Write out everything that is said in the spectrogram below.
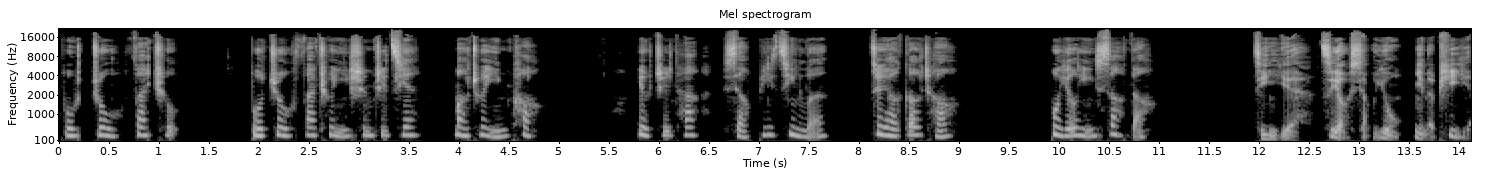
不住发出，不住发出淫声之间，冒出银泡。又知他小逼痉挛，就要高潮，不由淫笑道：“今夜自要享用你的屁眼，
